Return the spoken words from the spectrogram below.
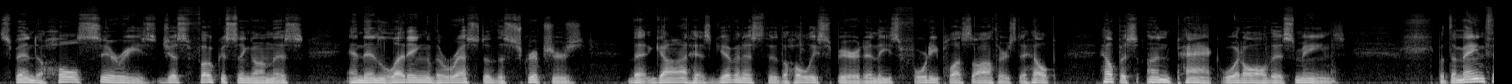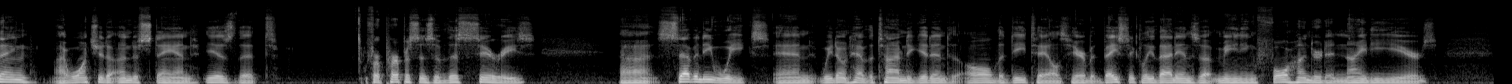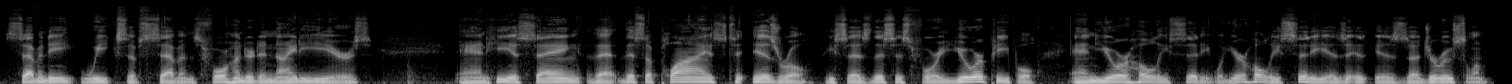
spend a whole series just focusing on this and then letting the rest of the scriptures that God has given us through the Holy Spirit and these 40 plus authors to help help us unpack what all this means. But the main thing I want you to understand is that for purposes of this series, uh, 70 weeks, and we don't have the time to get into all the details here, but basically that ends up meaning 490 years. 70 weeks of sevens, 490 years. And he is saying that this applies to Israel. He says this is for your people and your holy city. Well, your holy city is is, is uh, Jerusalem,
